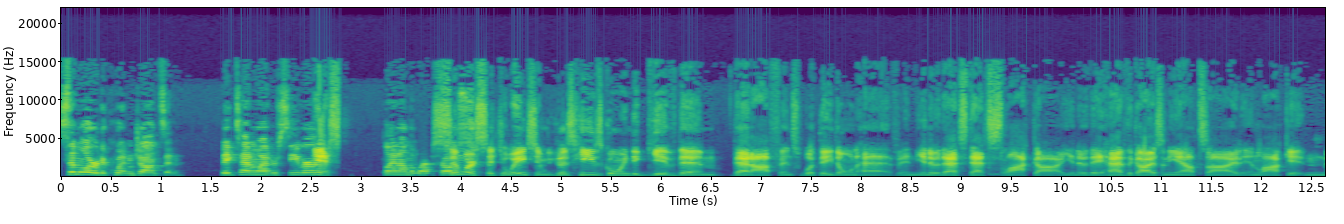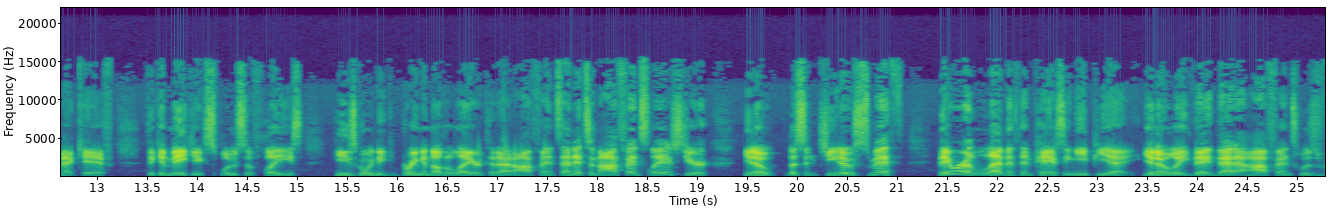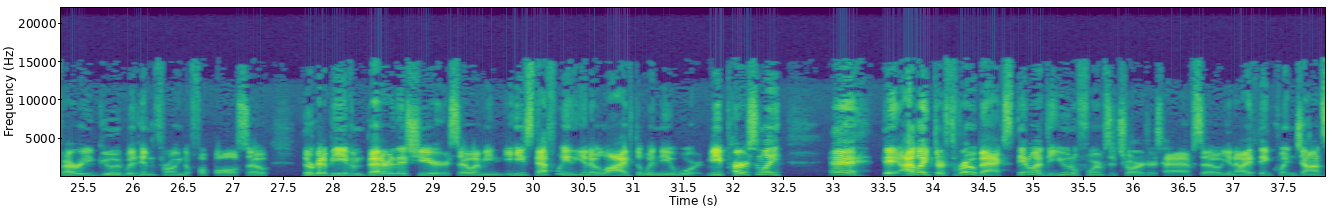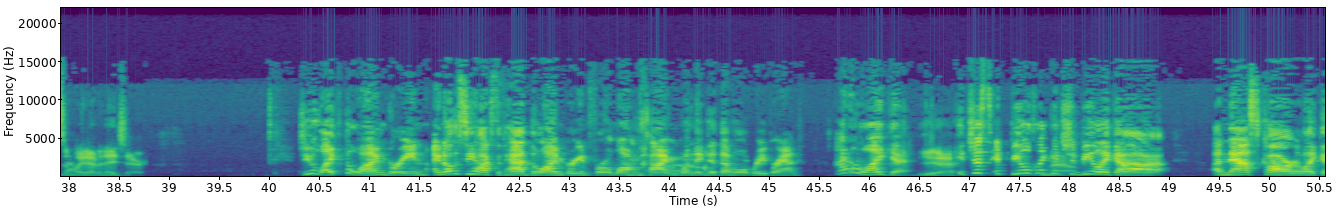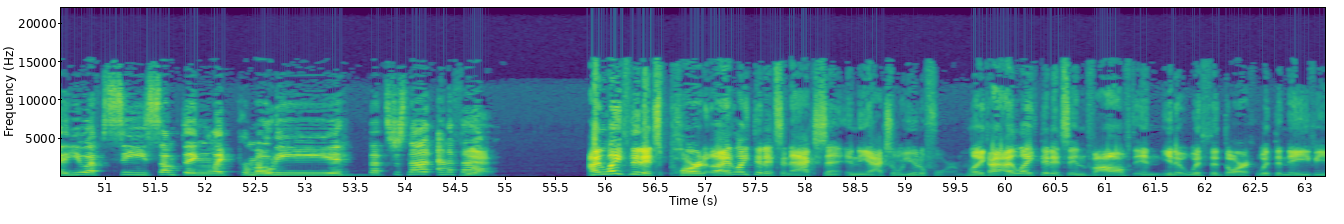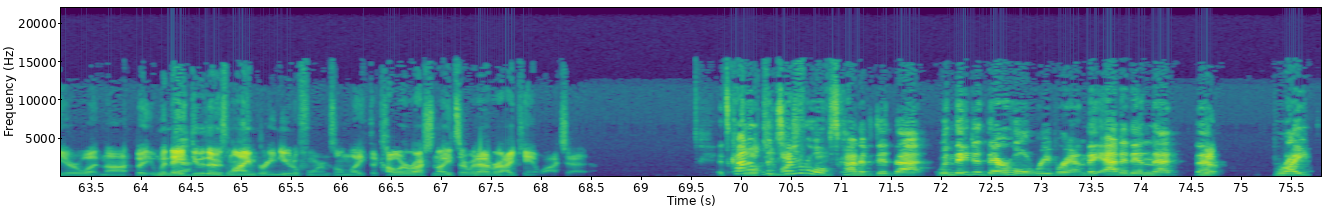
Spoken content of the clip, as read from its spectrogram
similar to Quentin Johnston. Big Ten wide receiver. Yes, playing on the West Coast. Similar situation because he's going to give them that offense what they don't have. And, you know, that's that slot guy. You know, they have the guys on the outside and Lockett and Metcalf that can make explosive plays. He's going to bring another layer to that offense. And it's an offense last year. You know, listen, Geno Smith, they were 11th in passing EPA. You know, like they, that offense was very good with him throwing the football. So they're going to be even better this year. So, I mean, he's definitely, you know, live to win the award. Me personally, eh, they, I like their throwbacks. They don't have the uniforms the Chargers have, so you know I think Quentin Johnston no. might have an edge there. Do you like the lime green? I know the Seahawks have had the lime green for a long time when they did that whole rebrand. I don't like it. Yeah. It just it feels like no. it should be like a a NASCAR, like a UFC something like promotey. That's just not NFL. Yeah. I like that it's part. I like that it's an accent in the actual uniform. Like I, I, like that it's involved in you know with the dark, with the navy or whatnot. But when they yeah. do those lime green uniforms on like the color rush nights or whatever, mm-hmm. I can't watch that. It's kind it's of the Timberwolves kind of did that when they did their whole rebrand. They added in that that yep. bright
